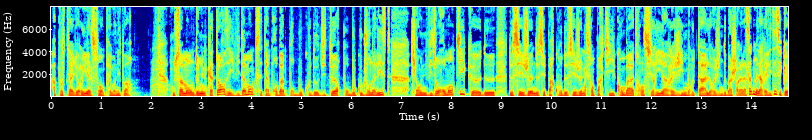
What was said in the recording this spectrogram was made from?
a posteriori, elles sont prémonitoires. Nous sommes en 2014 et évidemment que c'est improbable pour beaucoup d'auditeurs, pour beaucoup de journalistes qui ont une vision romantique euh, de, ces jeunes, de ces parcours de ces jeunes qui sont partis combattre en Syrie un régime brutal, le régime de Bachar el-Assad. Mais la réalité, c'est que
